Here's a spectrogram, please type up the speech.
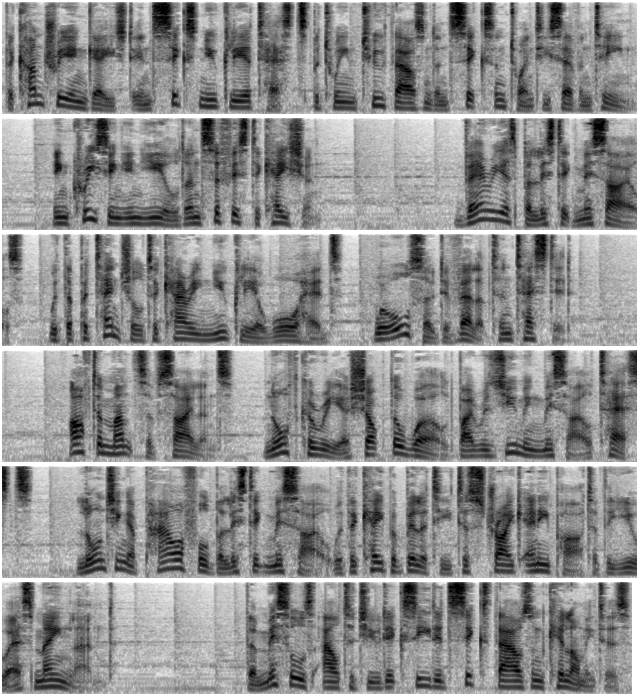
the country engaged in six nuclear tests between 2006 and 2017, increasing in yield and sophistication. Various ballistic missiles, with the potential to carry nuclear warheads, were also developed and tested. After months of silence, North Korea shocked the world by resuming missile tests, launching a powerful ballistic missile with the capability to strike any part of the US mainland. The missile's altitude exceeded 6,000 kilometers,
